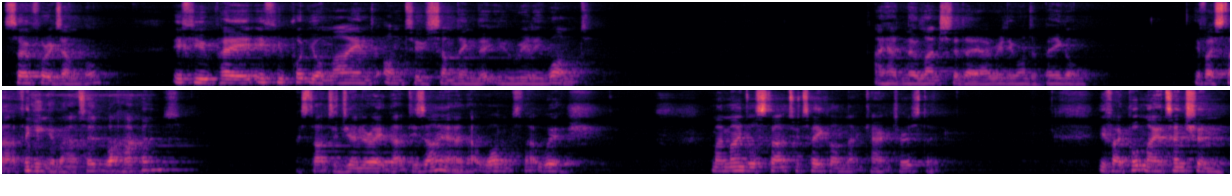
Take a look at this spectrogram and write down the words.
So, for example, if you pay, if you put your mind onto something that you really want, I had no lunch today, I really want a bagel. If I start thinking about it, what happens? I start to generate that desire, that want, that wish. My mind will start to take on that characteristic. If I put my attention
